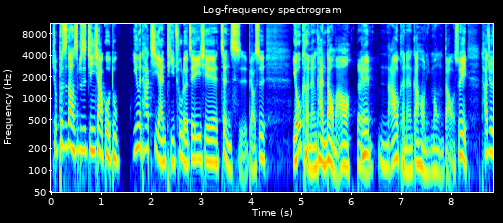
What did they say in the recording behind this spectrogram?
就不知道是不是惊吓过度，因为他既然提出了这一些证词，表示有可能看到嘛，哦，对因为哪有可能刚好你梦到，所以他就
